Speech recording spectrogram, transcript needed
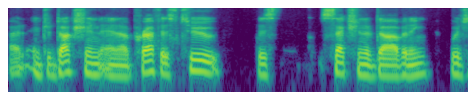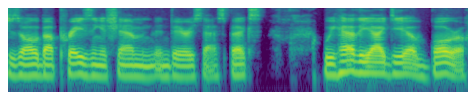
an introduction and a preface to this section of davening, which is all about praising Hashem in, in various aspects. We have the idea of Boruch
